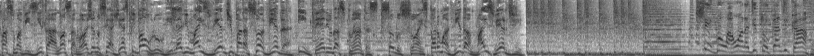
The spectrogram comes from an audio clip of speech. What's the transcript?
Faça uma visita à nossa loja no Ceagesp Bauru e leve mais verde para a sua vida. Império das Plantas. Soluções para uma vida mais verde. Chegou a hora de trocar de carro.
